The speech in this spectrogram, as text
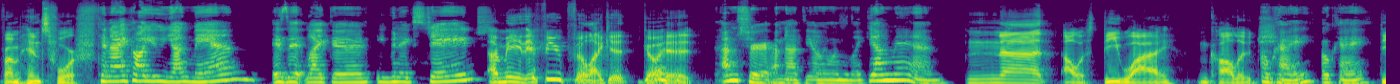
from henceforth. Can I call you young man? Is it like a even exchange? I mean, if you feel like it, go ahead. I'm sure I'm not the only one who's like, young man. Not. I was DY in college. Okay, okay. D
